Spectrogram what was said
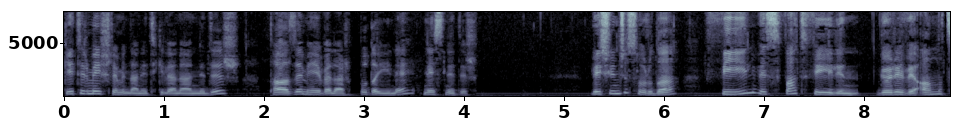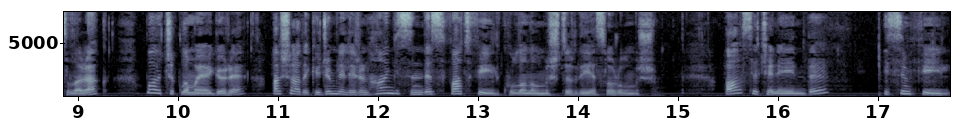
Getirme işleminden etkilenen nedir? Taze meyveler. Bu da yine nesnedir. Beşinci soruda fiil ve sıfat fiilin görevi anlatılarak bu açıklamaya göre aşağıdaki cümlelerin hangisinde sıfat fiil kullanılmıştır diye sorulmuş. A seçeneğinde isim fiil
